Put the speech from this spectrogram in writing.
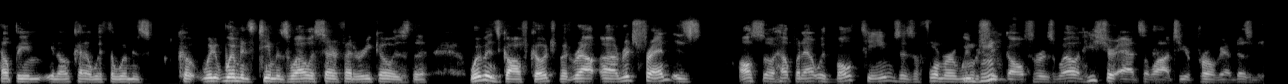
helping, you know, kind of with the women's co- women's team as well. With Sarah Federico as the women's golf coach, but uh, Rich Friend is also helping out with both teams as a former Weber mm-hmm. State golfer as well. And he sure adds a lot to your program, doesn't he?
